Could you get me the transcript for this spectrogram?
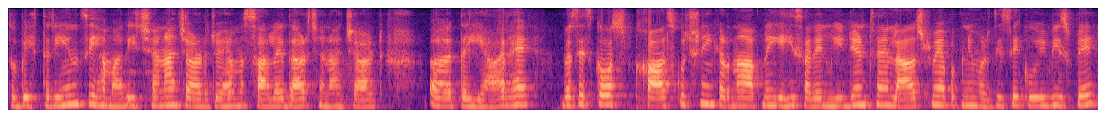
तो बेहतरीन सी हमारी चना चाट जो है मसालेदार चना चाट तैयार है। बस इसको ख़ास कुछ नहीं करना आपने यही सारे इन्ग्रीडियंट्स हैं लास्ट में आप अपनी मर्ज़ी से कोई भी इस पर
